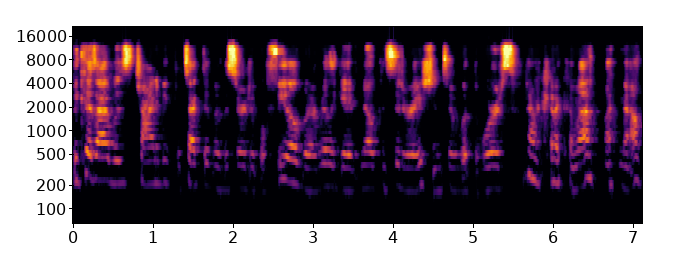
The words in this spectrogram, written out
Because I was trying to be protective of the surgical field, but I really gave no consideration to what the words that were going to come out of my mouth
